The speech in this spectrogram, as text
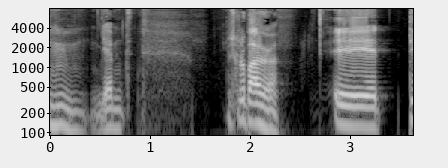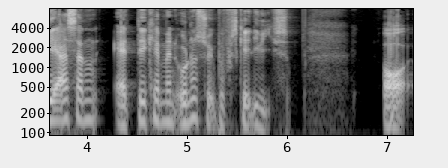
Jamen, nu skal du bare høre. Øh, det er sådan, at det kan man undersøge på forskellige vis. Og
